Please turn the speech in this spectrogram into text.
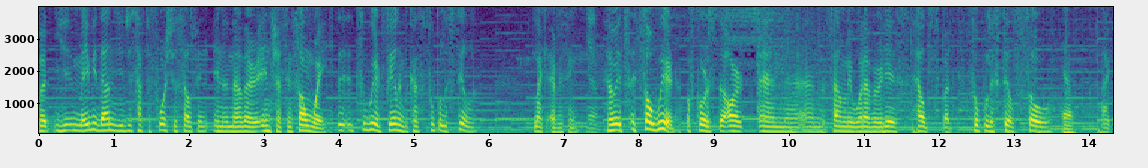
But you, maybe then you just have to force yourself in, in another interest in some way. I- It's a weird feeling because football is still like everything. Yeah. So it's, it's so weird. Of course, the art and, uh, and family, whatever it is, helps. But football is still so Yeah. like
